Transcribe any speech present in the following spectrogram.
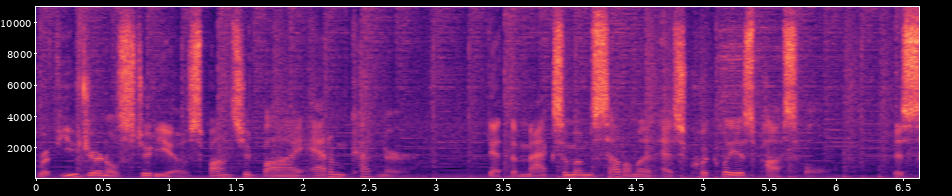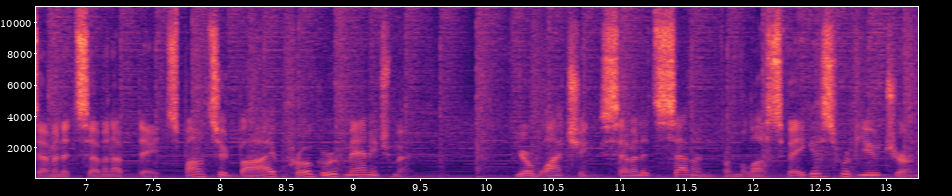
Review Journal Studio sponsored by Adam Kutner. Get the maximum settlement as quickly as possible. This 7 at 7 update sponsored by Pro Group Management. You're watching 7 at 7 from the Las Vegas Review Journal.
